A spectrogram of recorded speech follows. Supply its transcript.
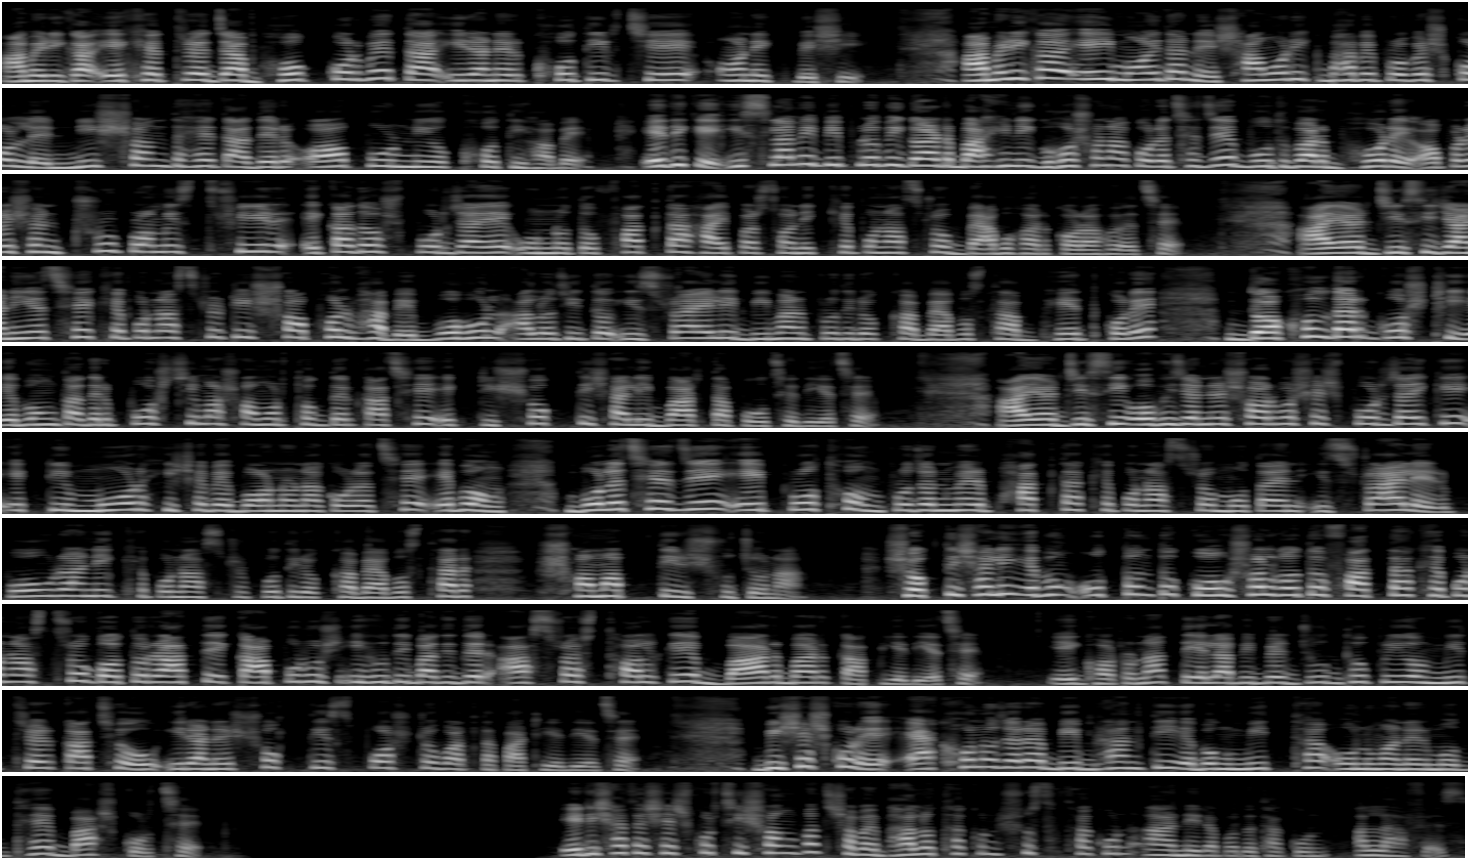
আমেরিকা এক্ষেত্রে যা ভোগ করবে তা ইরানের ক্ষতির চেয়ে অনেক বেশি। আমেরিকা এই ময়দানে সামরিকভাবে প্রবেশ করলে নিঃসন্দেহে তাদের অপূর্ণীয় ক্ষতি হবে। এদিকে ইসলামী বিপ্লবী গার্ড বাহিনী ঘোষণা করেছে যে বুধবার ভোরে অপারেশন ট্রু প্রমিস থ্রির একাদশ পর্যায়ে উন্নত ফাত্তা হাইপারসনিক ক্ষেপণাস্ত্র ব্যবহার করা হয়েছে। আইআরজিসি জানিয়েছে, ক্ষেপণাস্ত্রটি সফলভাবে বহুল আলোচিত ইসরায়েলি বিমান প্রতিরক্ষা ব্যবস্থা ভেদ করে দখলদার গোষ্ঠী এবং তাদের পশ্চিমা সমর্থকদের কাছে একটি শক্তিশালী বার্তা পৌঁছে দিয়েছে। আইআরজিসি অভিযানের সর্বশেষ পর্যায়কে একটি মোড় হিসেবে বর্ণনা করেছে এবং বলেছে যে এই প্রথম প্রজন্মের ভাত্তা ক্ষেপণাস্ত্র মোতায়েন ইসরায়েলের পৌরাণিক ক্ষেপণাস্ত্র প্রতিরক্ষা ব্যবস্থার সমাপ্তির সূচনা। শক্তিশালী এবং অত্যন্ত কৌশলগত ফাত্তা ক্ষেপণাস্ত্র গত রাতে কাপুরুষ ইহুদিবাদীদের আশ্রয়স্থলকে বারবার কাঁপিয়ে দিয়েছে। এই ঘটনা তেল আবিবের যুদ্ধপ্রিয় মিত্রের কাছেও ইরানের শক্তি স্পষ্ট বার্তা পাঠিয়ে দিয়েছে। বিশেষ করে এখনও যারা বিভ্রান্তি এবং মিথ্যা অনুমানের মধ্যে বাস করছে। এরই সাথে শেষ করছি সংবাদ। সবাই ভালো থাকুন, সুস্থ থাকুন আর নিরাপদে থাকুন। আল্লাহ হাফেজ।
